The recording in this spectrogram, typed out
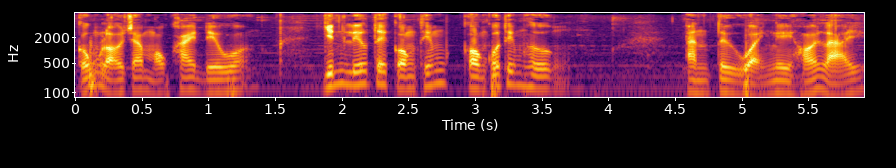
cũng lòi ra một hai điều dính liếu tới con thím con của thím Hương. Anh Tư hoài nghi hỏi lại.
